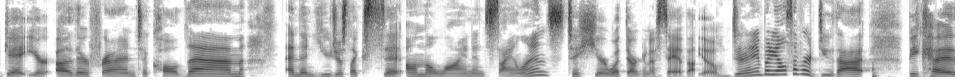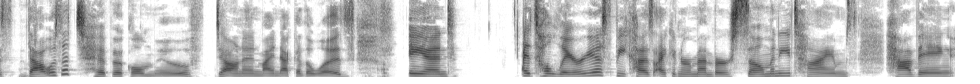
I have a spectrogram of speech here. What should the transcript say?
get your other friend to call them. And then you just like sit on the line in silence to hear what they're going to say about you. Did anybody else ever do that? Because that was a typical move down in my neck of the woods. And it's hilarious because I can remember so many times having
